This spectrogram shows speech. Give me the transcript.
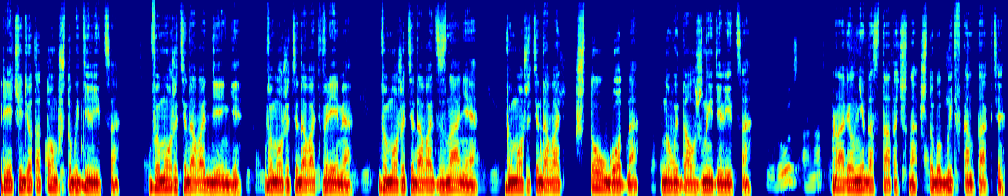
Речь идет о том, чтобы делиться. Вы можете давать деньги, вы можете давать время, вы можете давать знания, вы можете давать что угодно, но вы должны делиться. Правил недостаточно, чтобы быть в контакте.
